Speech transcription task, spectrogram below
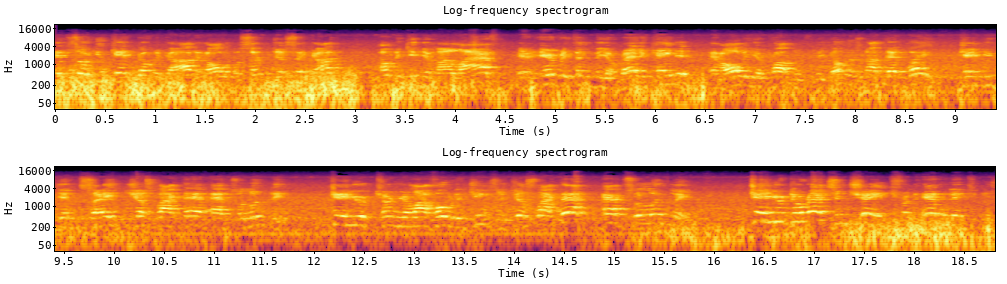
And so you can't go to God and all of a sudden just say, God, I'm going to give you my life and everything be eradicated and all of your problems be gone. It's not that way. Can you get saved just like that? Absolutely. Can you turn your life over to Jesus just like that? Absolutely. Can your direction change from heaven into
